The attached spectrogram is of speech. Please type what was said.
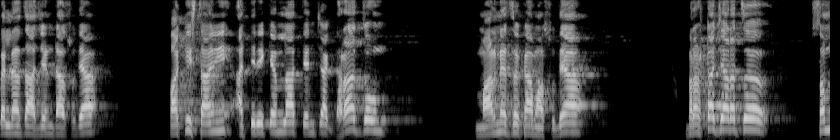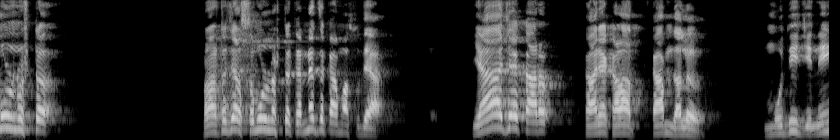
कल्याणाचा अजेंडा असू द्या पाकिस्तानी अतिरेक्यांना त्यांच्या घरात जाऊन मारण्याचं काम असू द्या भ्रष्टाचाराचं समूळ नष्ट भ्रष्टाचार समूळ नष्ट करण्याचं काम असू द्या या ज्या कार कार्यकाळात काम झालं मोदीजींनी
